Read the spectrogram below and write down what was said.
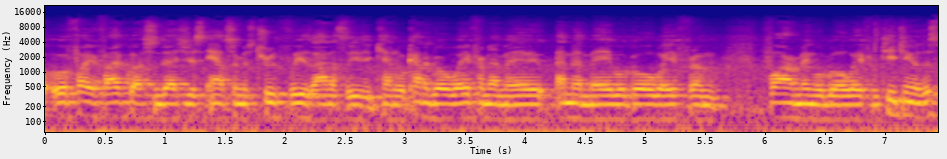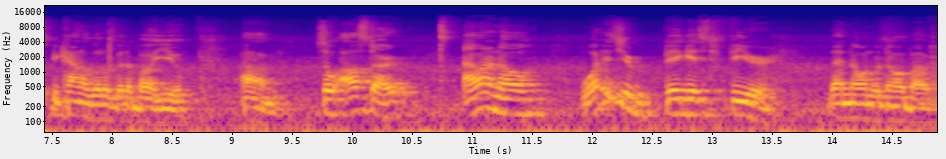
We'll fire five questions at you. Just answer them as truthfully as honestly as you can. We'll kind of go away from MMA. MMA. We'll go away from farming. We'll go away from teaching. It'll just be kind of a little bit about you. Um, so I'll start. I want to know what is your biggest fear that no one would know about.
